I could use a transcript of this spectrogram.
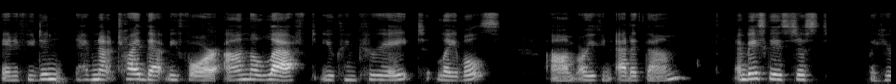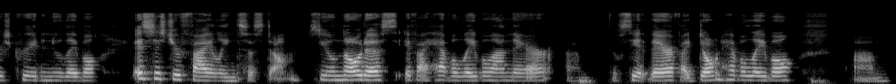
And if you didn't have not tried that before on the left you can create labels um, or you can edit them. And basically it's just here's create a new label it's just your filing system. So you'll notice if I have a label on there, um, you'll see it there. If I don't have a label, um,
